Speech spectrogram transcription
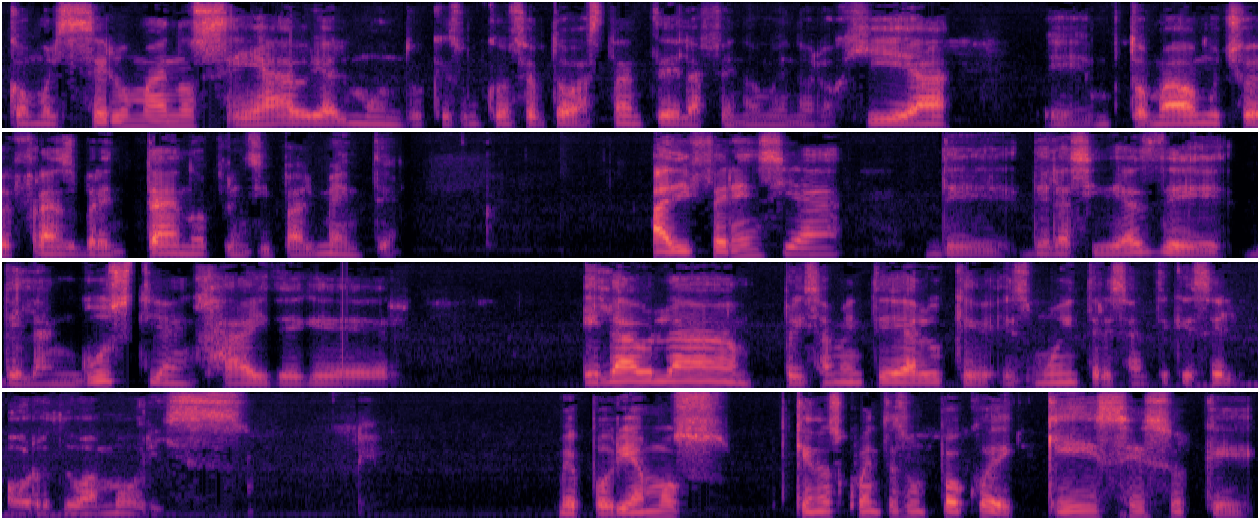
cómo el ser humano se abre al mundo, que es un concepto bastante de la fenomenología, eh, tomado mucho de Franz Brentano principalmente, a diferencia de, las ideas de, de, la angustia en Heidegger, él habla precisamente de algo que es muy interesante, que es el ordo amoris. ¿Me podríamos ¿Qué nos cuentas un poco de qué es eso que,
